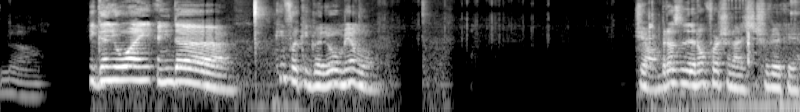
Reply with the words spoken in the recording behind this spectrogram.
Não. E ganhou ai- ainda. Quem foi que ganhou mesmo? Aqui, ó, Brasileirão Fortnite, deixa eu ver aqui.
